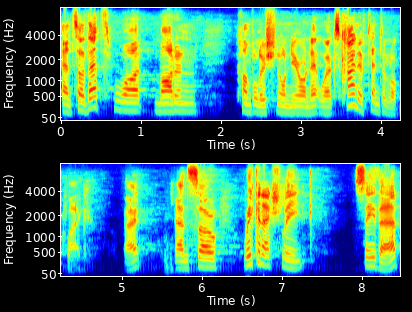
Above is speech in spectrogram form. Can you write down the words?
And so that's what modern convolutional neural networks kind of tend to look like, right? And so we can actually see that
